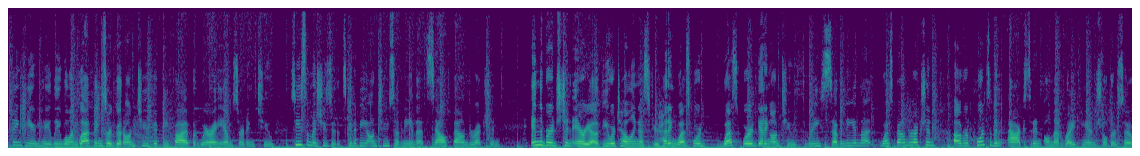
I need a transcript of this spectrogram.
Thank you, Haley. Well, I'm glad things are good on 255, but where I am starting to see some issues, it's going to be on 270 in that southbound direction in the Bridgeton area. If you were telling us if you're heading westward, westward, getting onto 370 in that westbound direction, uh, reports of an accident on that right-hand shoulder. So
